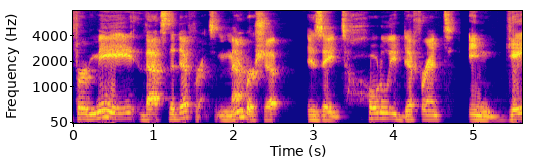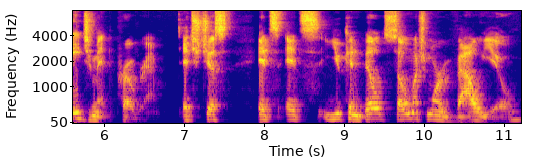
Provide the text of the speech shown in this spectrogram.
for me, that's the difference. Membership is a totally different engagement program. It's just it's it's you can build so much more value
